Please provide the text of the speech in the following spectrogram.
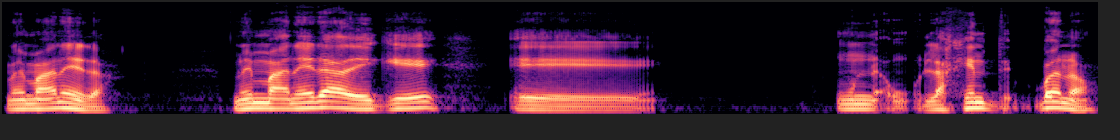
No hay manera. No hay manera de que eh, una- la gente. Bueno,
